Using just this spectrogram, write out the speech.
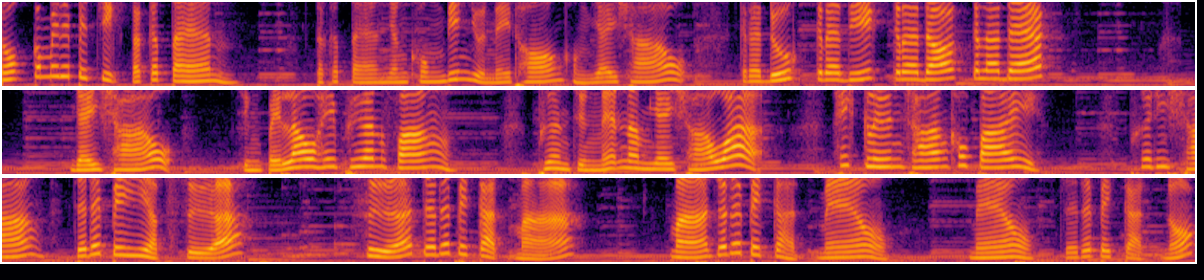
นกก็ไม่ได้ไปจิกตะกะแตนตะกะแตนยังคงดิ้นอยู่ในท้องของยายเช้า กระดุกกระดิกกระดอกกระแดกยายเช้า จึงไปเล่าให้เพื่อนฟัง เพื่อนจึงแนะนำยายเช้าว่า ให้กลืนช้างเข้าไป เพื่อที่ช้างจะได้ไปเหยียบเสือ เสือจะได้ไปกัดหมา หมาจะได้ไปกัดแมว แมวจะได้ไปกัดนก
